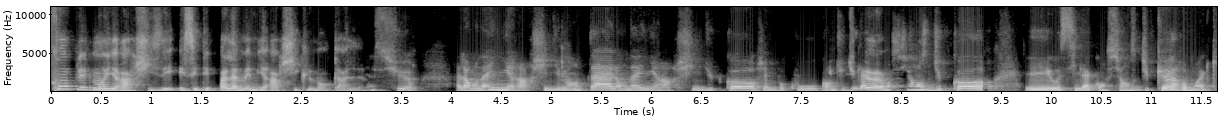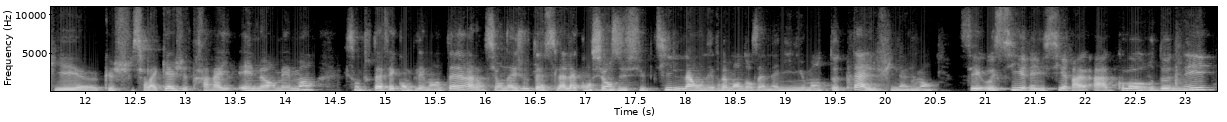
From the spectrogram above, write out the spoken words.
complètement hiérarchiser, et ce n'était pas la même hiérarchie que le mental. Bien sûr. Alors, on a une hiérarchie du mental, on a une hiérarchie du corps. J'aime beaucoup quand tu dis la conscience du corps et aussi la conscience du cœur, moi, qui est, euh, que sur laquelle je travaille énormément sont tout à fait complémentaires. Alors, si on ajoute à cela la conscience du subtil, là, on est vraiment dans un alignement total finalement. C'est aussi réussir à, coordonner,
